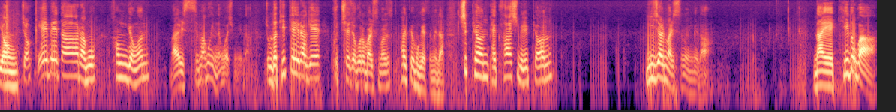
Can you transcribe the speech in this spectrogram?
영적 예배다라고 성경은 말씀하고 있는 것입니다. 좀 더 디테일하게 구체적으로 말씀을 살펴보겠습니다. 10편 141편 2절 말씀입니다. 나의 기도가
